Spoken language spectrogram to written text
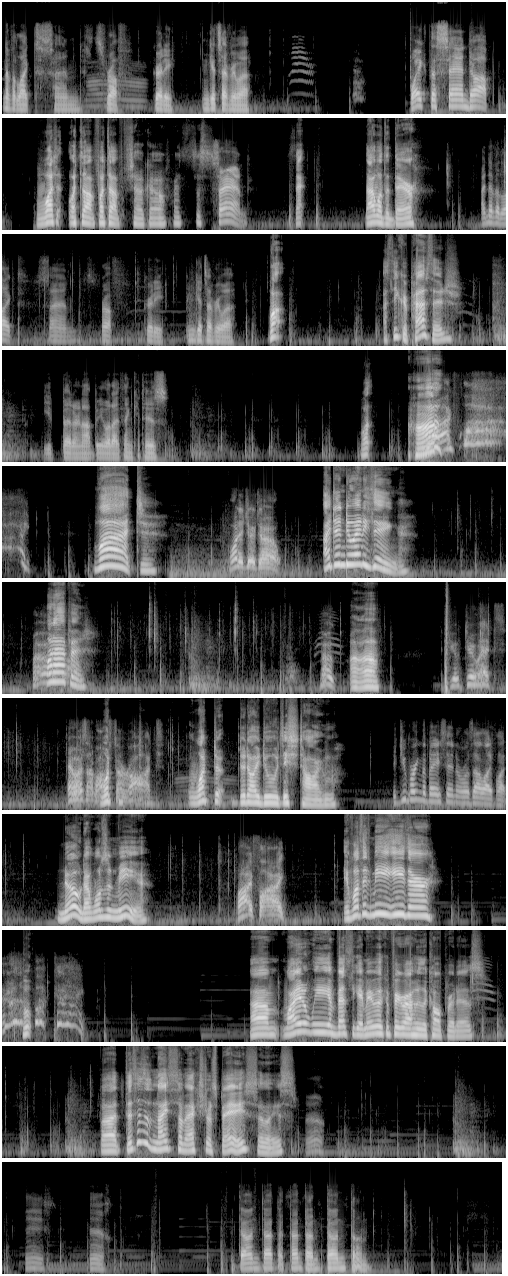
Never liked sand. It's rough, gritty, and gets everywhere. Wake the sand up! What? What's up? What's up, Shoko? What's this? Sand! That, That wasn't there. I never liked sand. It's rough, gritty, and gets everywhere. What? A secret passage? You'd better not be what I think it is. What? Huh? What? What did you do? I didn't do anything. What happened? No, Uh, you do it. It was supposed What- to rot. what d- did I do this time? Did you bring the base in, or was that Lifelight? No, that wasn't me. Fly! It wasn't me either. Who the Well- fuck did it? Um, why don't we investigate? Maybe we can figure out who the culprit is. But this is a nice, some extra space, at least. Yes. Yeah. Dun dun dun dun dun dun dun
